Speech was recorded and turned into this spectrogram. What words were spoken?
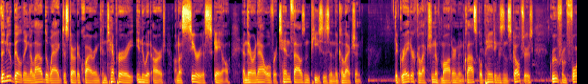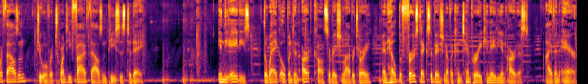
The new building allowed the WAG to start acquiring contemporary Inuit art on a serious scale, and there are now over 10,000 pieces in the collection. The greater collection of modern and classical paintings and sculptures grew from 4,000 to over 25,000 pieces today. In the 80s, the WAG opened an art conservation laboratory and held the first exhibition of a contemporary Canadian artist, Ivan Eyre.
